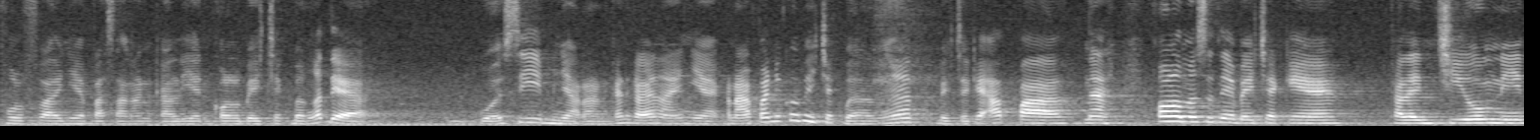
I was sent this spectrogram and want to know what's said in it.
vulvanya pasangan kalian. Kalau becek banget ya gue sih menyarankan kalian nanya kenapa nih kok becek banget? Beceknya apa? Nah kalau maksudnya beceknya kalian cium nih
